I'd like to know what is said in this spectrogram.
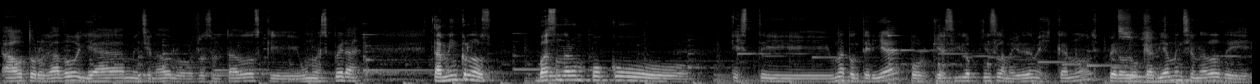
ha otorgado y ha mencionado los resultados que uno espera. También con los va a sonar un poco este una tontería porque así lo piensa la mayoría de mexicanos pero lo que había mencionado de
